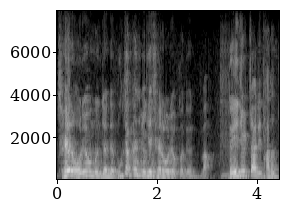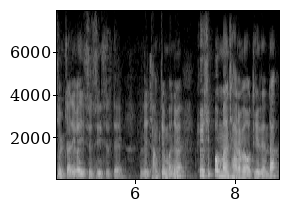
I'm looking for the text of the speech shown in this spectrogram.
제일 어려운 문제인데 복잡해지면 이게 제일 어렵거든. 막 네 줄짜리 다섯 줄짜리가 있을 수 있을 때. 근데 장점이 뭐냐면 표시법만 잘하면 어떻게 된다?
